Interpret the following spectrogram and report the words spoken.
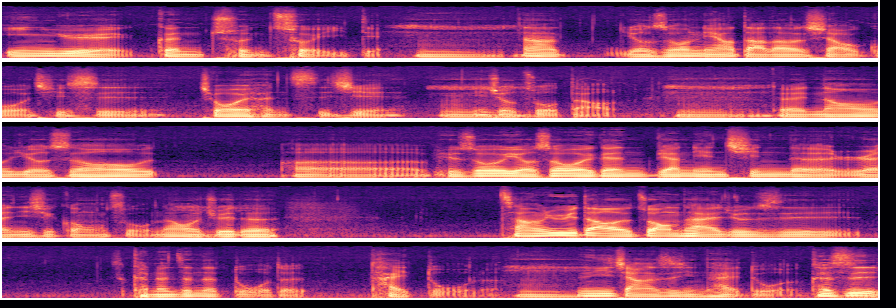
音乐更纯粹一点，嗯，那有时候你要达到的效果，其实就会很直接，你就做到了，嗯，对，然后有时候，呃，比如说有时候会跟比较年轻的人一起工作，那我觉得常遇到的状态就是，可能真的多的。太多了，嗯，你讲的事情太多了，可是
